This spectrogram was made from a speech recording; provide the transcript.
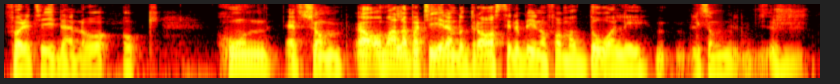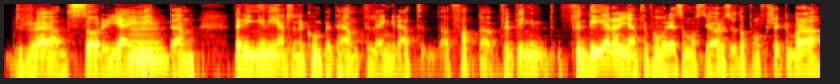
förr i tiden. Och, och hon, eftersom, ja, om alla partier ändå dras till att bli någon form av dålig, liksom röd sörja i mm. mitten, där ingen egentligen är kompetent längre att, att fatta, för att ingen funderar egentligen på vad det är som måste göras, utan folk försöker bara...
